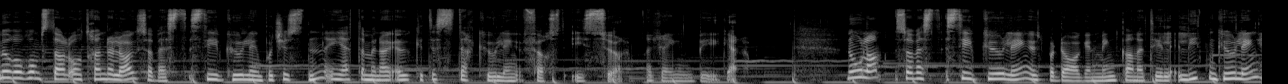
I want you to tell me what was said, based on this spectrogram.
Møre og Romsdal og Trøndelag sørvest stiv kuling på kysten. I ettermiddag øker til sterk kuling først i sør. Regnbyger. Nordland sørvest stiv kuling, utpå dagen minkende til liten kuling.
